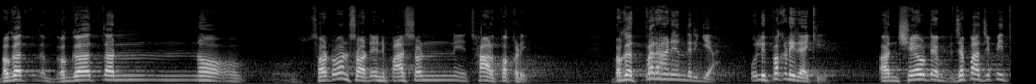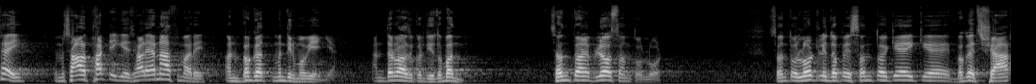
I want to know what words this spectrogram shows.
ભગત, ભગતનો શોર્ટ વન શોર્ટ એની પાછળની છાળ પકડી. ભગત પરાણી અંદર ગયા. ઓલી પકડી રાખી. અને છેવટે ઝપાઝપી થઈ. એમાં શાળ ફાટી ગઈ, શાળે અનાથ મારે અને ભગત મંદિરમાં વહી ગયા. અને દરવાજો કરી દીધો બંધ. સંતો લ્યો સંતો લોટ. સંતો લોટ લીધો, પછી સંતો કહે કે ભગત શાક.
